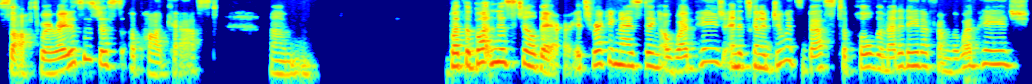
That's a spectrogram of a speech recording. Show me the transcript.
software, right? This is just a podcast. Um, but the button is still there. It's recognizing a web page and it's going to do its best to pull the metadata from the web page,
